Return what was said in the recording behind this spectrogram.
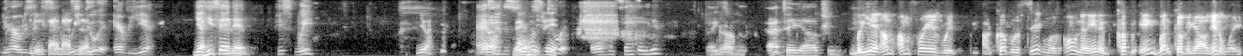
you heard what he He said. He said we do it every year. Yeah, he said that. He's we Yeah. as Yeah. in the same, we do it every single year. Thanks. Yeah. man. I tell y'all true. But yet, I'm I'm friends with a couple of Sigmas on there, and a couple, ain't but a couple of y'all anyway.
